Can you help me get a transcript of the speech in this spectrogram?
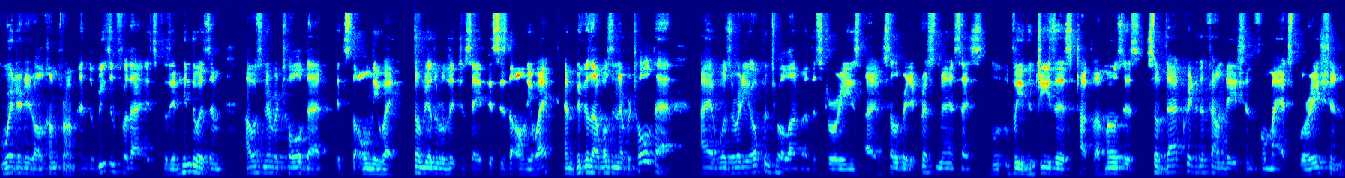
Where did it all come from? And the reason for that is because in Hinduism, I was never told that it's the only way. So many other religions say this is the only way. And because I wasn't ever told that, I was already open to a lot of other stories. I celebrated Christmas. I believed in Jesus, talked about Moses. So that created the foundation for my exploration.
